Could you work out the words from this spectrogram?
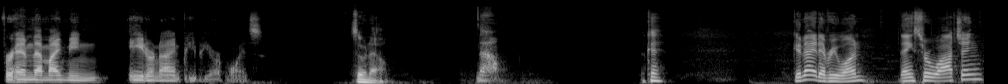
for him. That might mean eight or nine PPR points. so no. No. Okay. Good night, everyone. Thanks for watching.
